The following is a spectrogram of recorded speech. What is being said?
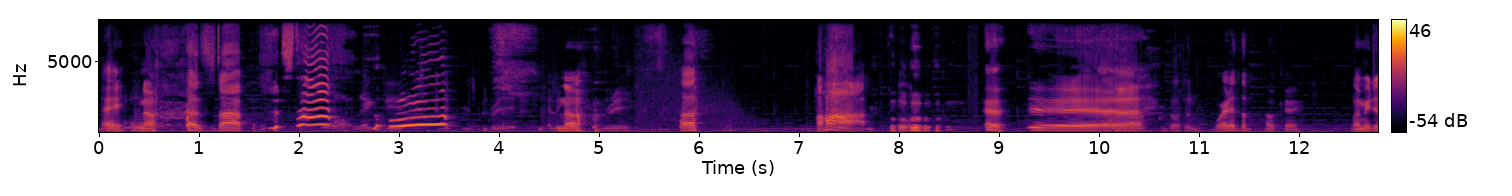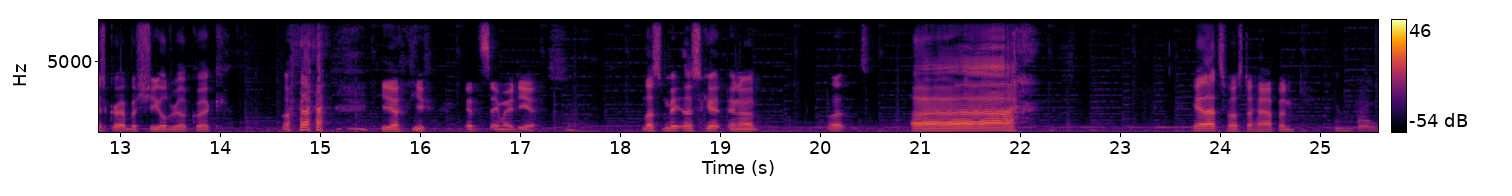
Hey, no. Stop. Stop! No. Uh. Ha! Uh, yeah. Forgotten. Where did the... Okay. Let me just grab a shield real quick. yeah, you get the same idea. Let's ma- let's get in a... Let... Ah! yeah, that's supposed to happen. Bro,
